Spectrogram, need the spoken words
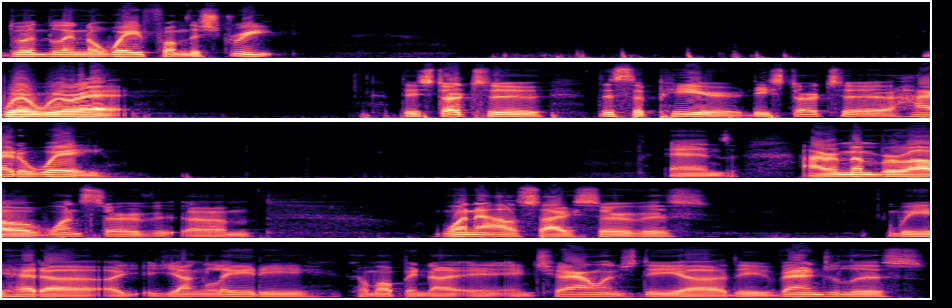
dwindling away from the street where we're at. They start to disappear. They start to hide away. And I remember our one service, um, one outside service, we had a, a young lady come up and, uh, and challenge the uh, the evangelist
